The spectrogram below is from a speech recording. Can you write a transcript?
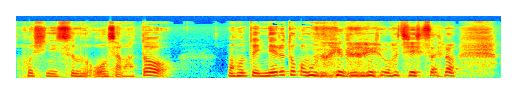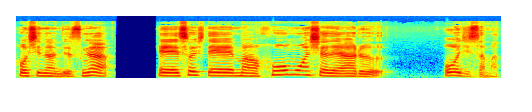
星に住む王様と、もう本当に寝るとこもないぐらいの小さな 星なんですが、えー、そして、まあ、訪問者である王子様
